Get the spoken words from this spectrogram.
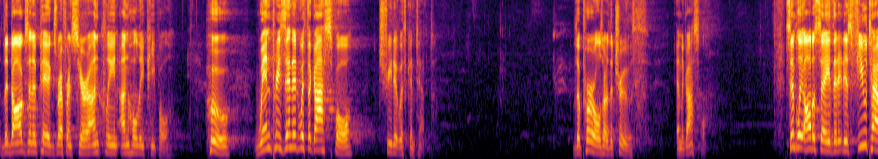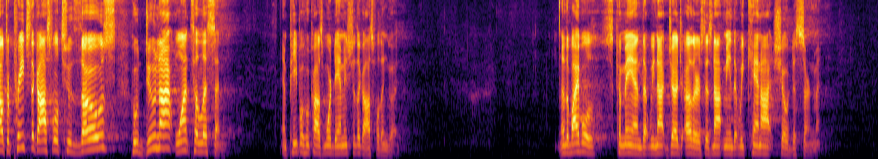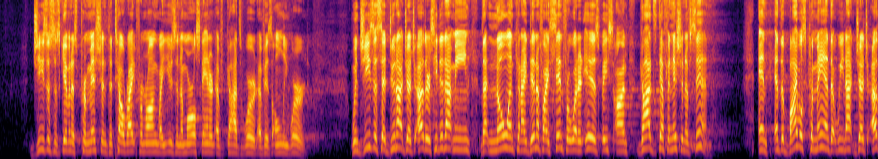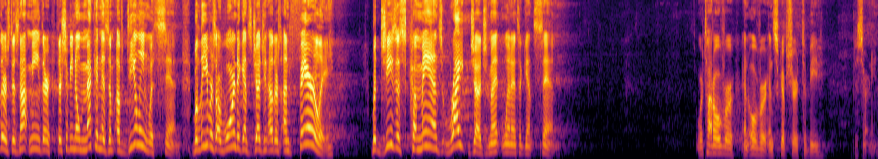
The dogs and the pigs referenced here are unclean, unholy people who, when presented with the gospel, treat it with contempt. The pearls are the truth and the gospel. Simply all to say that it is futile to preach the gospel to those who do not want to listen and people who cause more damage to the gospel than good. And the Bible's command that we not judge others does not mean that we cannot show discernment. Jesus has given us permission to tell right from wrong by using the moral standard of God's word, of his only word. When Jesus said, Do not judge others, he did not mean that no one can identify sin for what it is based on God's definition of sin. And, and the Bible's command that we not judge others does not mean there, there should be no mechanism of dealing with sin. Believers are warned against judging others unfairly, but Jesus commands right judgment when it's against sin. We're taught over and over in Scripture to be discerning.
